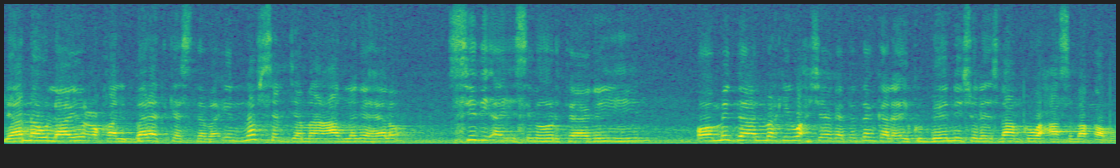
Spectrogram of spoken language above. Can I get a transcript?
liannahu laa yucqal beled kastaba in nafsa aljamaacaad laga helo sidii ay isaga hortaagan yihiin oo middaan markii wax sheegata dan kale ay ku beenayso le islaamka waxaas ma qabo.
